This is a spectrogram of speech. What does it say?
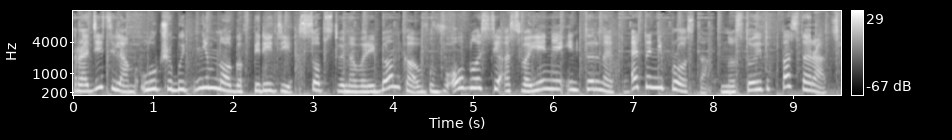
Родителям лучше быть немного впереди собственного ребенка в области освоения интернета. Это непросто, но стоит постараться.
